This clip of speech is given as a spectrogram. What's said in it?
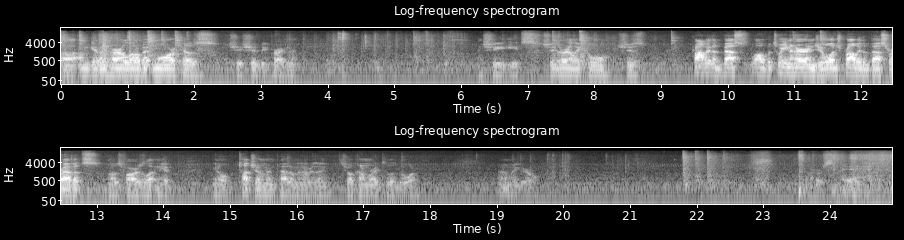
Uh, I'm giving her a little bit more because she should be pregnant. And she eats. She's really cool. She's probably the best. Well, between her and George, probably the best rabbits as far as letting you, you know, touch them and pet them and everything. She'll come right to the door. Oh, my girl. First egg.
